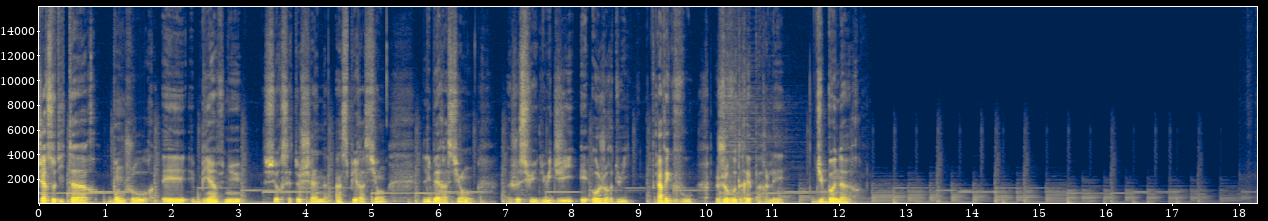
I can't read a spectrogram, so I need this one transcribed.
Chers auditeurs, bonjour et bienvenue sur cette chaîne Inspiration Libération. Je suis Luigi et aujourd'hui, avec vous, je voudrais parler du bonheur.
